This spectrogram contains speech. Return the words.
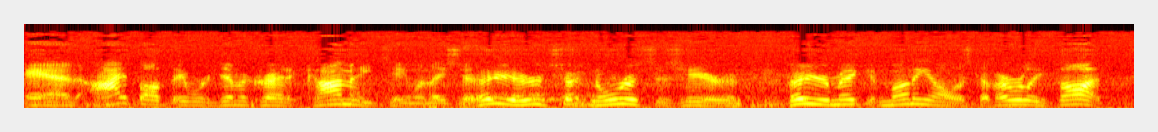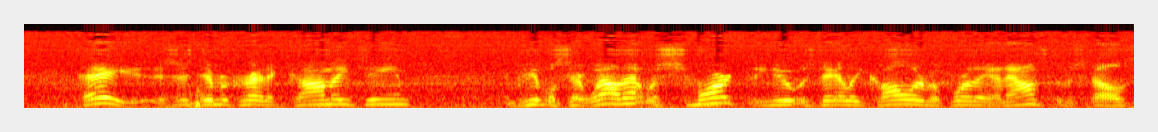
And I thought they were a Democratic comedy team when they said, hey, I heard Chuck Norris is here, and hey, you're making money, all this stuff. I really thought, hey, is this Democratic comedy team? And people said, wow, that was smart. They knew it was Daily Caller before they announced themselves,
